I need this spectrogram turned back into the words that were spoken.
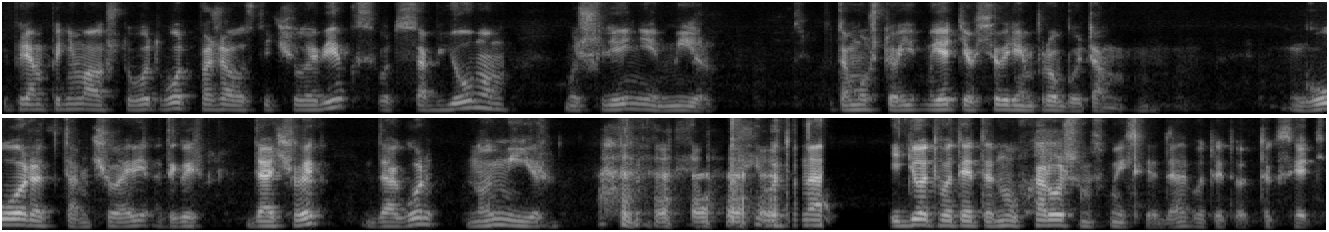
и прям понимал, что вот, вот, пожалуйста, человек с, вот, с объемом мышления мир. Потому что я тебе все время пробую там город, там человек. А ты говоришь, да, человек, да, город, но мир. Вот у нас идет вот это, ну, в хорошем смысле, да, вот это так сказать,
